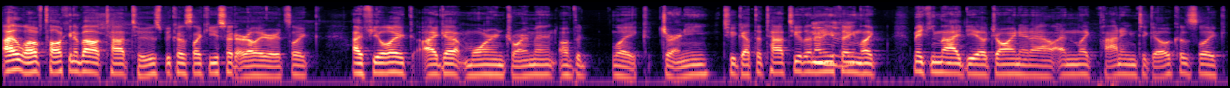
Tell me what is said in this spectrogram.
I love talking about tattoos because, like you said earlier, it's like I feel like I get more enjoyment of the like journey to get the tattoo than anything like making the idea drawing it out and like planning to go. Cause like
